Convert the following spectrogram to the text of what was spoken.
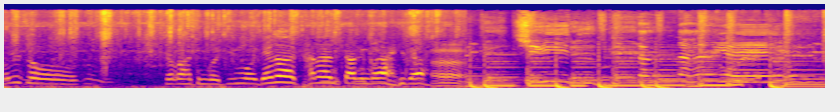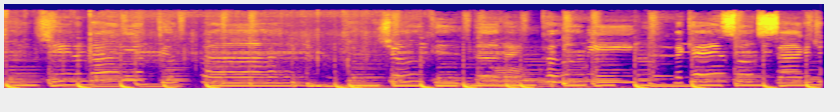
그래서 저거 하던 거지. 뭐 내가 잘한다는 건 아니라 아, 조금 더 달콤히 내게 속삭여줄래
